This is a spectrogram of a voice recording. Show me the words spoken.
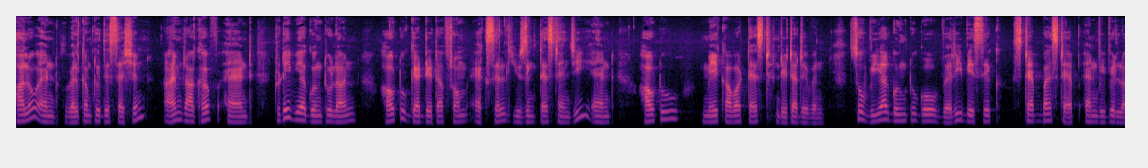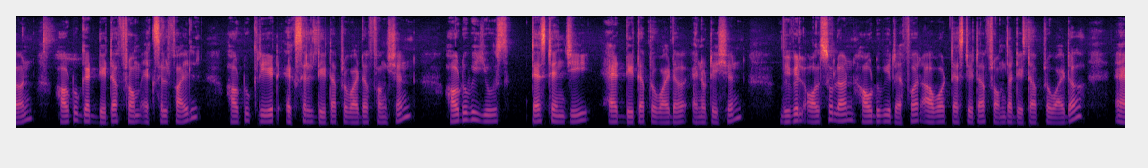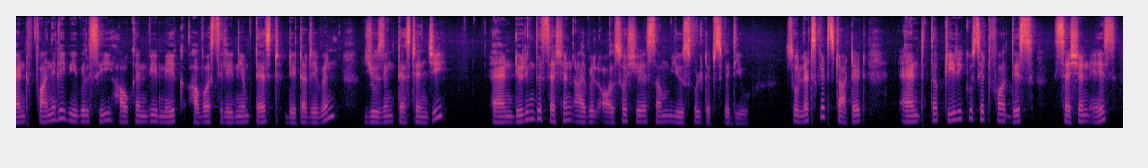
Hello and welcome to this session. I'm Raghav and today we are going to learn how to get data from Excel using TestNG and how to make our test data driven. So we are going to go very basic step by step and we will learn how to get data from Excel file, how to create Excel data provider function, how do we use TestNG add data provider annotation, we will also learn how do we refer our test data from the data provider. And finally we will see how can we make our Selenium test data driven using TestNG and during this session I will also share some useful tips with you. So let's get started. And the prerequisite for this session is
